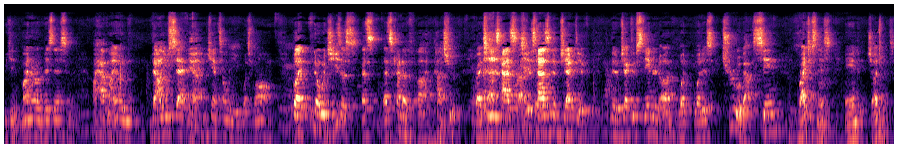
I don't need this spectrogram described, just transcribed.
we can mind our own business and i have my own value set yeah. you can't tell me what's wrong but you know, with Jesus, that's that's kind of uh, not true, right? Jesus has Jesus has an objective, an objective standard on what what is true about sin, righteousness, and judgment.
